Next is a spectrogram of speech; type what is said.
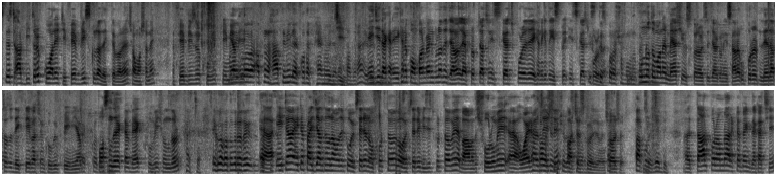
স্পেস আর ভিতরে কোয়ালিটি ফেব্রিক্সগুলো দেখতে পারেন সমস্যা নেই। ফেব্রিক্সগুলো খুবই মানে প্রিমিয়াম এগুলো আপনার হাতে নিলে এক কথা ফ্যান হয়ে যাবে তাদের হ্যাঁ? এই যে দেখেন এখানে কম্পার্টমেন্ট গুলোতে যারা ল্যাপটপ চাচ্ছেন স্ক্র্যাচ পড়ে যায় এখানে কিন্তু স্ক্র্যাচ পড়বে করার সম্ভাবনা উন্নত মানের ম্যাচ ইউজ করা হয়েছে যার কারণে আর উপরের লেদারটা তো দেখতেই পাচ্ছেন খুবই প্রিমিয়াম পছন্দের একটা ব্যাগ খুবই সুন্দর। আচ্ছা এগুলো কত করে এটা এটা প্রাইস জানতে হলে আমাদেরকে ওয়েবসাইটে নক করতে হবে বা ওয়েবসাইটে ভিজিট করতে হবে বা আমাদের শোরুমে ওয়ার হাউসে এসে পারবেন। করে যাবেন সরাসরি। তারপরে আমরা আরেকটা ব্যাগ দেখাচ্ছি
